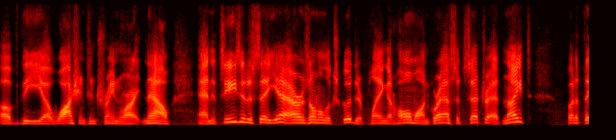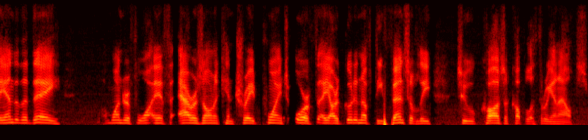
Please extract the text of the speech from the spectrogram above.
of the uh, Washington train right now. And it's easy to say, yeah, Arizona looks good. They're playing at home on grass, etc. At night, but at the end of the day, I wonder if if Arizona can trade points or if they are good enough defensively to cause a couple of three and outs.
